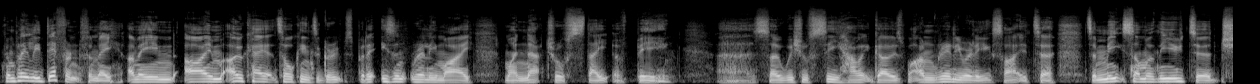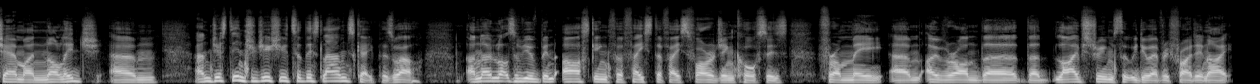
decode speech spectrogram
completely different for me. I mean, I'm okay at talking to groups, but it isn't really my my natural state of being. Uh, so we shall see how it goes. But I'm really, really excited to to meet some of you, to share my knowledge, um, and just introduce you to this landscape as well. I know lots of you have been asking for face-to-face foraging courses from me um, over on the the live streams that we do every Friday night,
